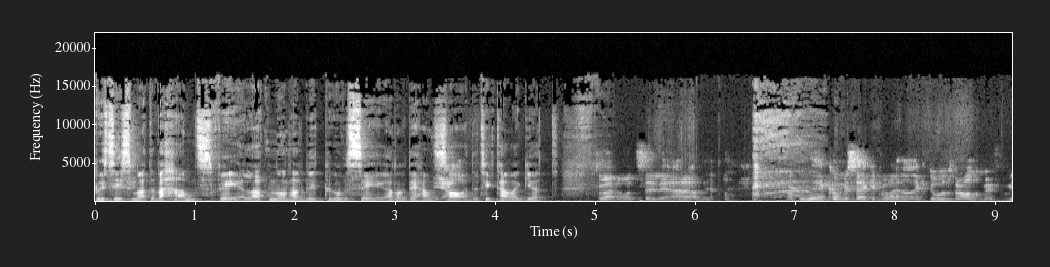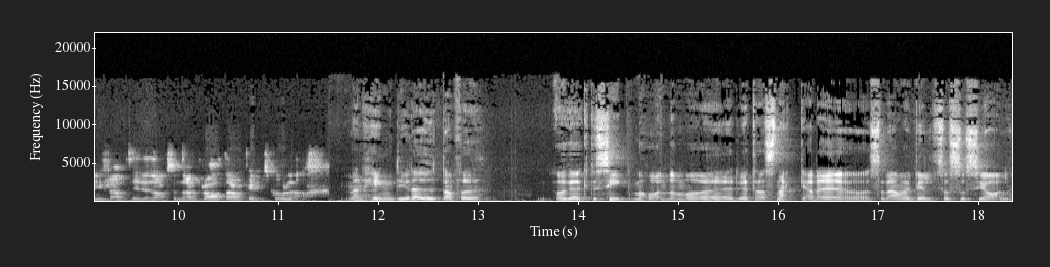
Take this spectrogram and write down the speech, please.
Precis som att det var hans fel. Att någon hade blivit provocerad av det han ja. sa. Det tyckte han var gött. Tog han åt sig läran, ja. Det kommer säkert vara en anekdot för honom i framtiden också när han pratar om filmskolan. Man hängde ju där utanför och rökte cigg med honom och du vet han snackade och sådär. Han var väldigt så social.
